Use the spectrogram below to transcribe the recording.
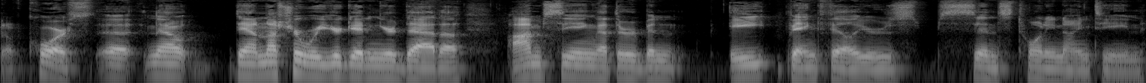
Of course. Uh, now, Dan, I'm not sure where you're getting your data. I'm seeing that there have been eight bank failures since 2019,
